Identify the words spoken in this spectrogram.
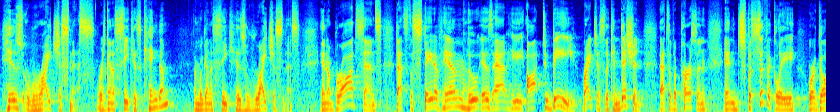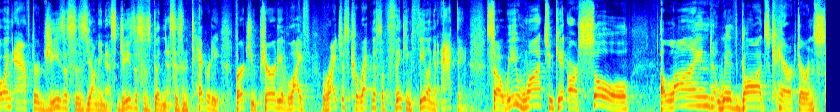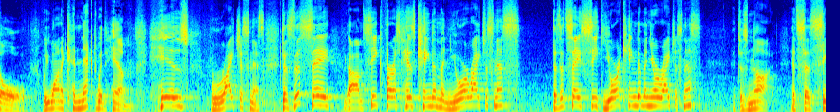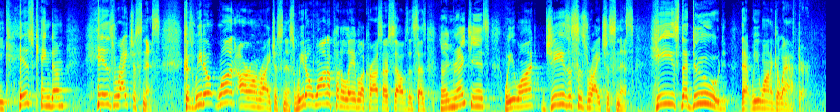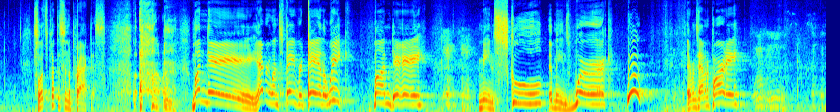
His righteousness. We're going to seek His kingdom and we're going to seek his righteousness. In a broad sense, that's the state of him who is at he ought to be, righteous, the condition. That's of a person. And specifically, we're going after Jesus' yumminess, Jesus' goodness, his integrity, virtue, purity of life, righteous correctness of thinking, feeling, and acting. So we want to get our soul aligned with God's character and soul. We want to connect with Him, His righteousness. Does this say, um, seek first His kingdom and your righteousness? Does it say, seek your kingdom and your righteousness? It does not. It says, seek His kingdom, His righteousness. Because we don't want our own righteousness. We don't want to put a label across ourselves that says, I'm righteous. We want Jesus' righteousness. He's the dude that we want to go after. So let's put this into practice. Monday, everyone's favorite day of the week. Monday means school, it means work. Woo! Everyone's having a party.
